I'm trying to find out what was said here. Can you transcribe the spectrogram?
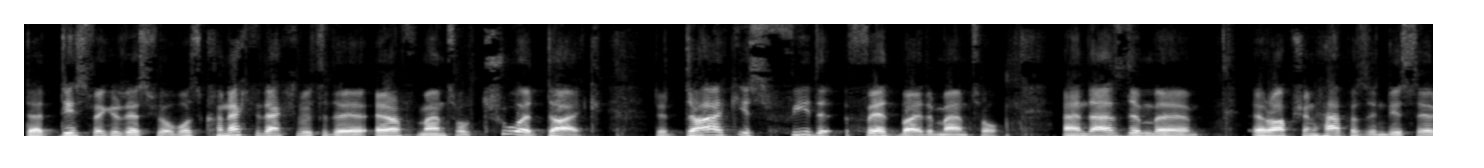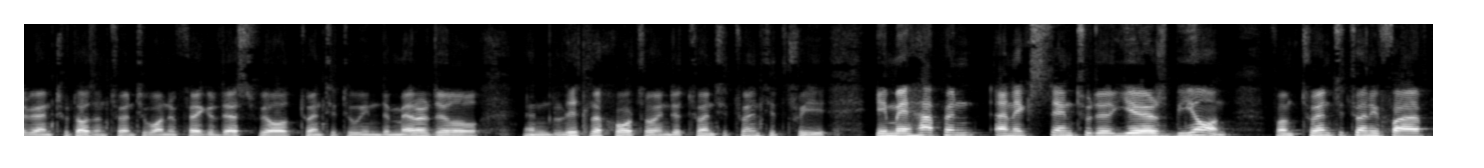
that this Fagradalsfjall was connected actually to the earth mantle through a dike. The dike is feed, fed by the mantle. And as the uh, eruption happens in this area in 2021 in Fagradalsfjall, 22 in the Meradalir, and Litli-Hrútur in the 2023, it may happen and extend to the years beyond. From 2025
